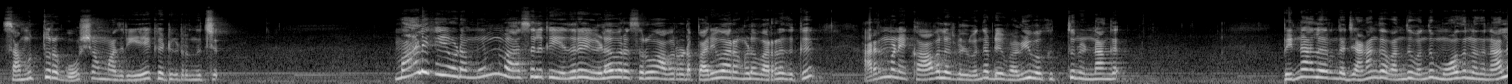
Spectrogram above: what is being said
சமுத்திர கோஷம் மாதிரியே கேட்டுக்கிட்டு இருந்துச்சு. மாளிகையோட முன் வாசலுக்கு எதிரே இளவரசரும் அவரோட பரிவாரங்களும் வர்றதுக்கு அரண்மனை காவலர்கள் வந்து அப்படியே வழிவகுத்து நின்னாங்க. பின்னால் இருந்த ஜனங்க வந்து வந்து மோதினதுனால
